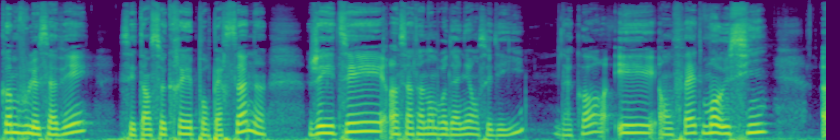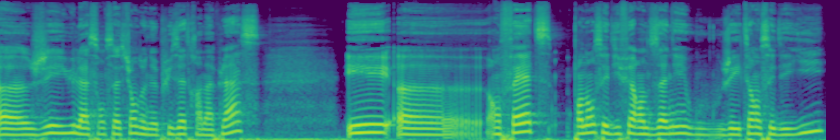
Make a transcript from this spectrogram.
Comme vous le savez, c'est un secret pour personne, j'ai été un certain nombre d'années en CDI, d'accord Et en fait, moi aussi, euh, j'ai eu la sensation de ne plus être à ma place. Et euh, en fait, pendant ces différentes années où j'ai été en CDI,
